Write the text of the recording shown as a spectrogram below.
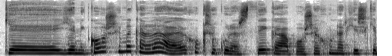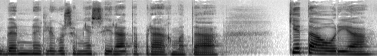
Και γενικώς είμαι καλά. Έχω ξεκουραστεί κάπως. Έχουν αρχίσει και μπαίνουν λίγο σε μια σειρά τα πράγματα. Και τα όρια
